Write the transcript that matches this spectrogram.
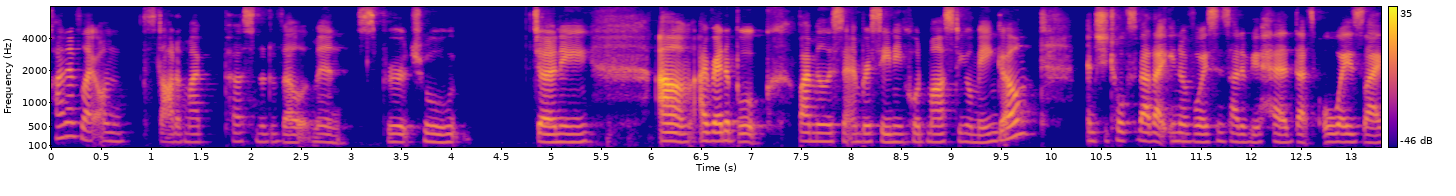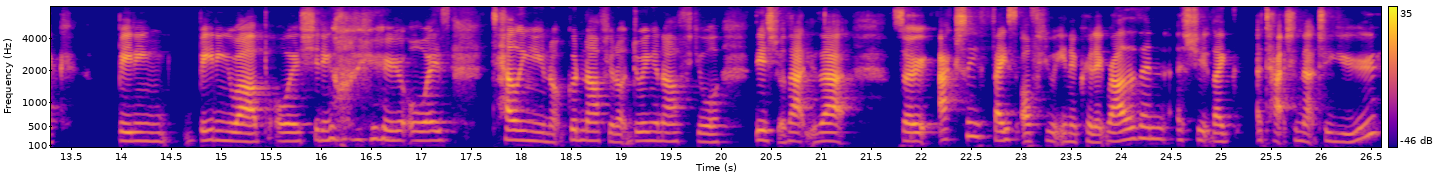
kind of like on the start of my personal development, spiritual journey. Um, I read a book by Melissa Ambrosini called Master Your Mean Girl. And she talks about that inner voice inside of your head that's always like beating beating you up, always shitting on you, always telling you you're not good enough, you're not doing enough, you're this, you're that, you're that. So actually face off your inner critic rather than shoot like attaching that to you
